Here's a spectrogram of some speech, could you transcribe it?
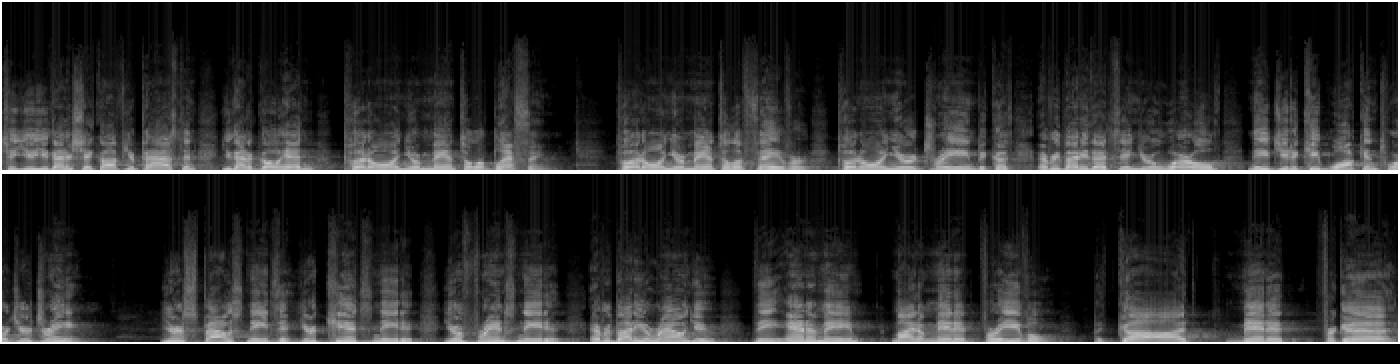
to you, you got to shake off your past and you got to go ahead and put on your mantle of blessing. Put on your mantle of favor. Put on your dream because everybody that's in your world needs you to keep walking towards your dream. Your spouse needs it. Your kids need it. Your friends need it. Everybody around you. The enemy might have meant it for evil, but God meant it for good.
